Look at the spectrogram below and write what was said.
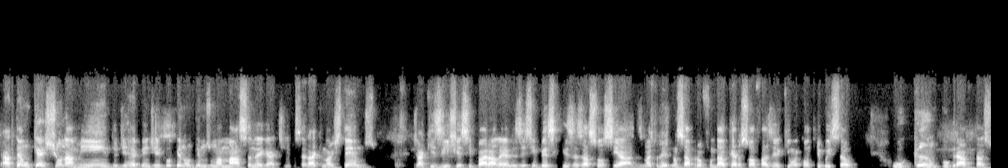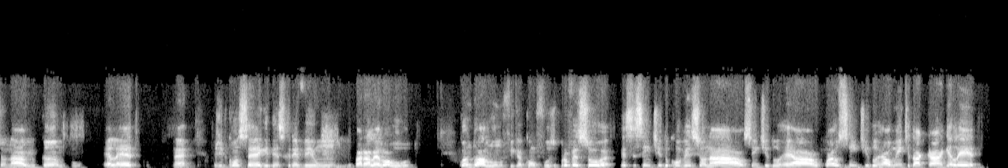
Até um questionamento, de repente, por que não temos uma massa negativa? Será que nós temos? Já que existe esse paralelo, existem pesquisas associadas. Mas para a gente não se aprofundar, eu quero só fazer aqui uma contribuição. O campo gravitacional e o campo elétrico, né, a gente consegue descrever um em paralelo ao outro. Quando o aluno fica confuso, professor, esse sentido convencional, sentido real, qual é o sentido realmente da carga elétrica?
